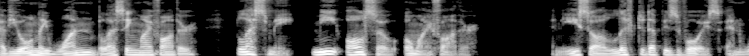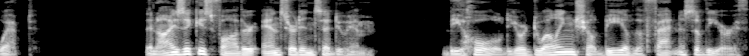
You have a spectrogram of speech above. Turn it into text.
Have you only one blessing, my father? Bless me, me also, O my father. And Esau lifted up his voice and wept. Then Isaac his father answered and said to him, Behold, your dwelling shall be of the fatness of the earth,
